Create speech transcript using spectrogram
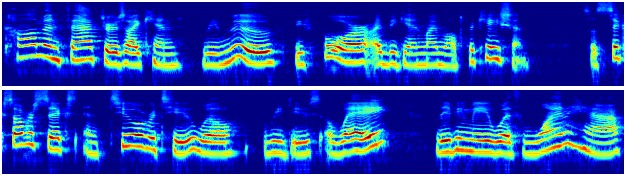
common factors I can remove before I begin my multiplication. So 6 over 6 and 2 over 2 will reduce away, leaving me with 1 half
